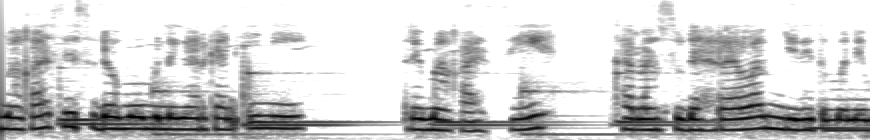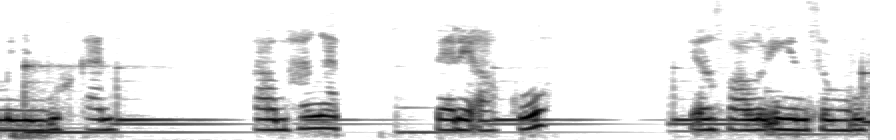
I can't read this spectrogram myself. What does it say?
Terima kasih sudah mau mendengarkan ini. Terima kasih karena sudah rela menjadi teman yang menyembuhkan. Salam hangat dari aku yang selalu ingin sembuh.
